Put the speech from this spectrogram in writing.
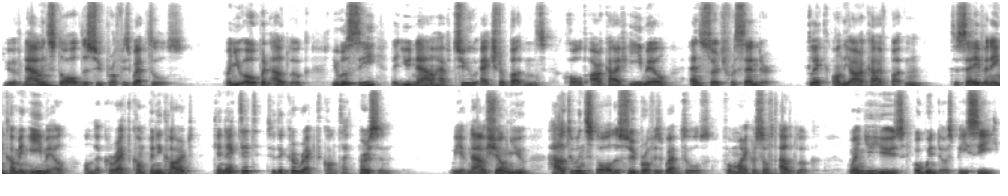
You have now installed the SuperOffice WebTools. When you open Outlook, you will see that you now have two extra buttons called Archive Email and Search for Sender. Click on the Archive button to save an incoming email on the correct company card connected to the correct contact person. We have now shown you how to install the SuperOffice web tools for Microsoft Outlook when you use a Windows PC.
